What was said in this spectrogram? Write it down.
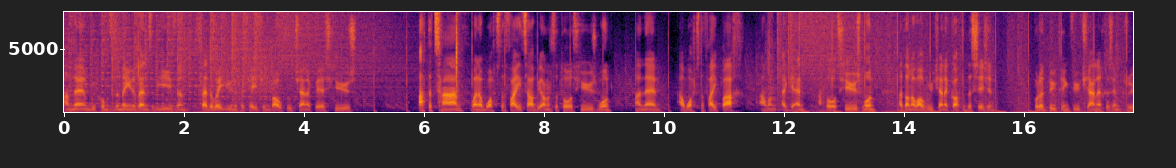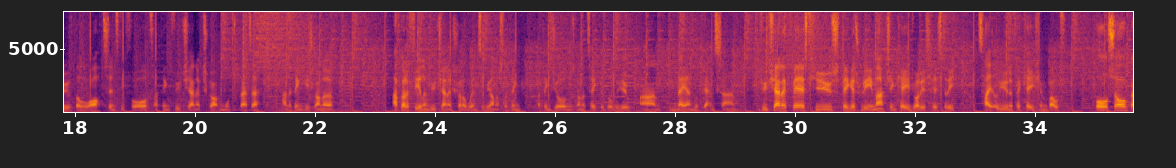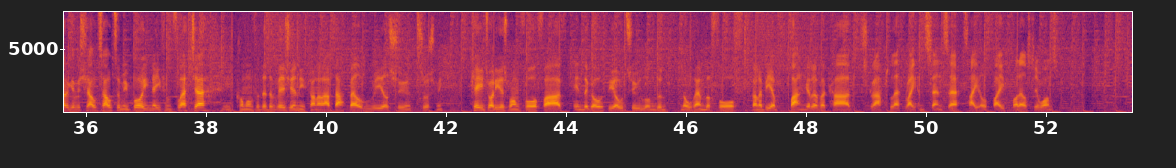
And then we come to the main event of the evening, featherweight unification bout, Luchenek vs Hughes. At the time, when I watched the fight, I'll be honest, I thought Hughes won. And then I watched the fight back And again, I thought Hughes won. I don't know how Vucenic got the decision, but I do think Vucenic has improved a lot since he fought. I think Vucenic's got much better, and I think he's gonna. I've got a feeling Vucenic's gonna win. To be honest, I think I think Jordan's gonna take the W and may end up getting signed. Vucenic faced Hughes, biggest rematch in Cage Warriors history, title unification bout. Also, I've got to give a shout out to my boy, Nathan Fletcher. He's coming for the division. He's going to have that belt real soon, trust me. Cage Warriors 145, Indigo at the O2 London, November 4th. Going to be a banger of a card. Scraps left, right and centre. Title fight. What else do you want?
